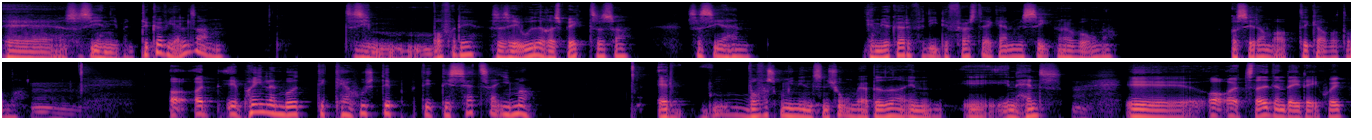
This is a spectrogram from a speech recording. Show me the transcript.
Øh, så siger han, jamen, det gør vi alle sammen. Så siger jeg, hvorfor det? Så siger jeg, ud af respekt, så, så, så siger han, jamen, jeg gør det, fordi det første, jeg gerne vil se, når jeg vågner, og sætter mig op, det kan Abdullah. mm. Og, og øh, på en eller anden måde, det kan jeg huske, det, det, det satte sig i mig, at hvorfor skulle min intention være bedre end, end hans? Mm. Øh, og, og stadig den dag i dag kunne jeg ikke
